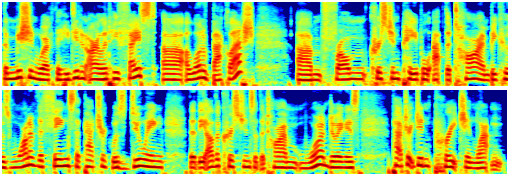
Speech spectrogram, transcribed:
the mission work that he did in Ireland, he faced uh, a lot of backlash um, from Christian people at the time because one of the things that Patrick was doing that the other Christians at the time weren't doing is Patrick didn't preach in Latin.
